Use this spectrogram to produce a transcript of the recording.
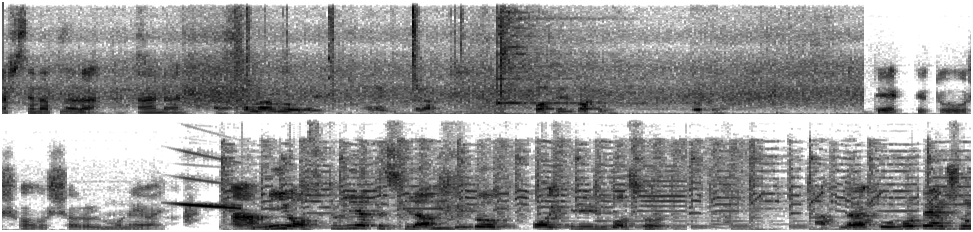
আসছেন আপনারা? হ্যাঁ না দেখতে তো সহজ সরল মনে হয়। আমি অস্ট্রেলিয়াতে ছিলাম দীর্ঘ পঁয়ত্রিশ বছর। আপনারা কোনো টেনশন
